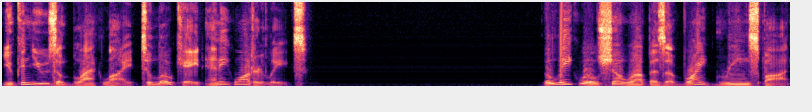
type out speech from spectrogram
you can use a black light to locate any water leaks. The leak will show up as a bright green spot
